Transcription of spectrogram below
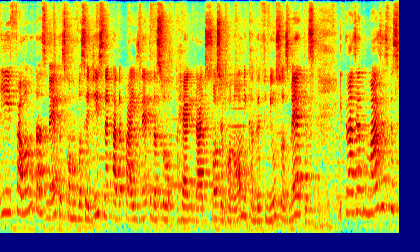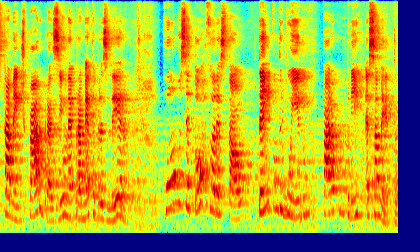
E falando das metas, como você disse, né, cada país dentro da sua realidade socioeconômica definiu suas metas. E trazendo mais especificamente para o Brasil, né, para a meta brasileira, como o setor florestal tem contribuído para cumprir essa meta?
